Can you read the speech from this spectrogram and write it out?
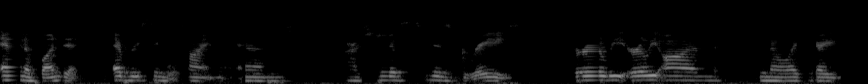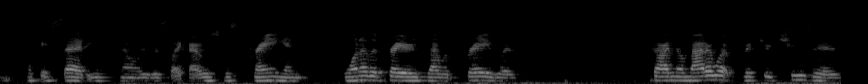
an abundance every single time. And gosh, just his grace. Early, early on, you know, like I like I said, you know, it was like I was just praying and one of the prayers I would pray was God, no matter what Richard chooses,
